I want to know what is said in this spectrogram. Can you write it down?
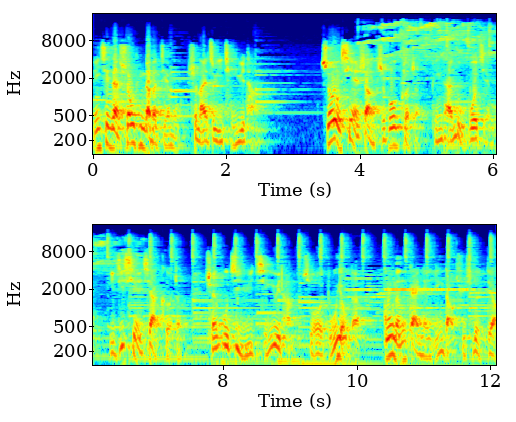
您现在收听到的节目是来自于勤于堂。所有线上直播课程、平台录播节目以及线下课程，全部基于晴雨堂所独有的功能概念引导学习论调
